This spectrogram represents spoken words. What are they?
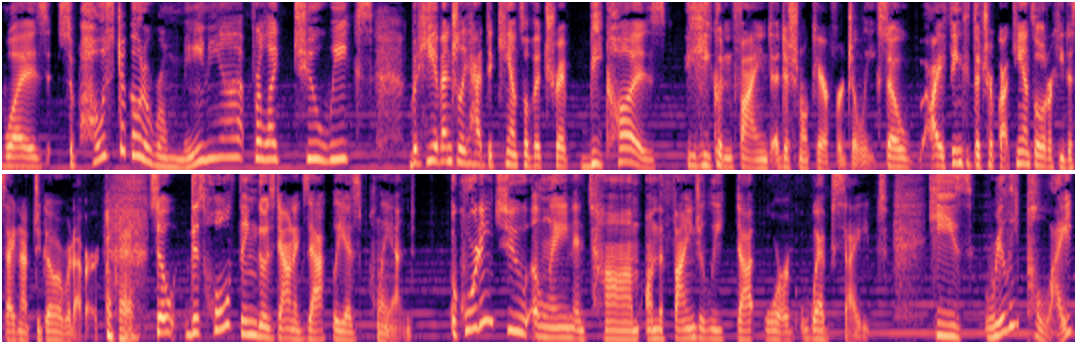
was supposed to go to romania for like two weeks but he eventually had to cancel the trip because he couldn't find additional care for Jaliek. So I think the trip got canceled or he decided not to go or whatever. Okay. So this whole thing goes down exactly as planned. According to Elaine and Tom on the findjaliek.org website, he's really polite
